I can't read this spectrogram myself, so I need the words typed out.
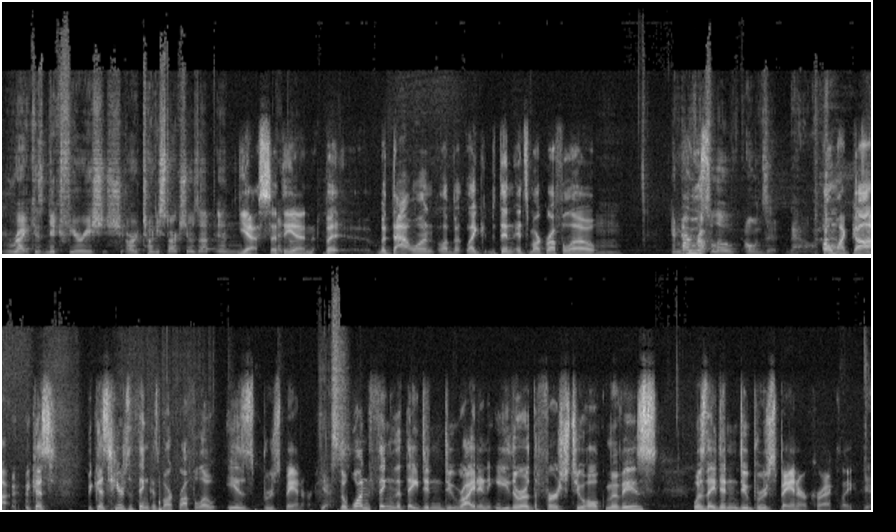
right? Because Nick Fury sh- sh- or Tony Stark shows up in Yes, at Ed the end. But but that one, but like, but then it's Mark Ruffalo. Mm-hmm. and Mark Ruffalo owns it now. Oh my god! Because because here's the thing: because Mark Ruffalo is Bruce Banner. Yes. The one thing that they didn't do right in either of the first two Hulk movies was they didn't do Bruce Banner correctly. yeah,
